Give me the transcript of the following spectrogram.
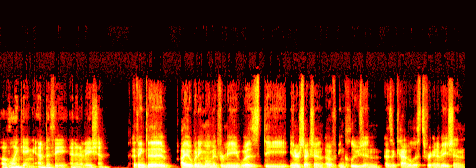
of linking empathy and innovation. I think the eye opening moment for me was the intersection of inclusion as a catalyst for innovation.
